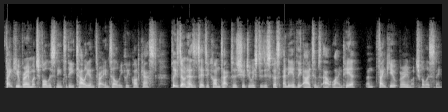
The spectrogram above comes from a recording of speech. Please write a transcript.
Thank you very much for listening to the Italian Threat Intel Weekly podcast. Please don't hesitate to contact us should you wish to discuss any of the items outlined here, and thank you very much for listening.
